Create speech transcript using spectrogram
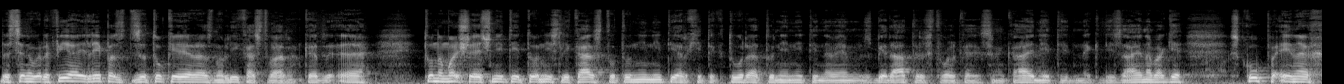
Da scenografija je lepa zato, ker je raznolika stvar. Ker, eh, tu ne moreš reči, niti to ni slikarstvo, tu ni niti arhitektura, tu ni niti vem, zbirateljstvo, ali kaj, se vem kaj, niti nek dizajn, ampak je skup enih,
